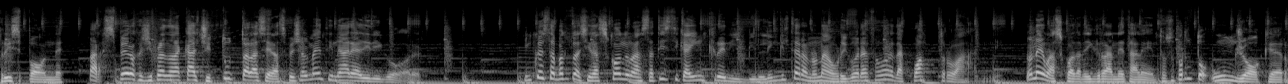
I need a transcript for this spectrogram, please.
risponde Guarda, spero che ci prendano a calci tutta la sera, specialmente in area di rigore. In questa battuta si nasconde una statistica incredibile. L'Inghilterra non ha un rigore a favore da 4 anni. Non è una squadra di grande talento, soprattutto un Joker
